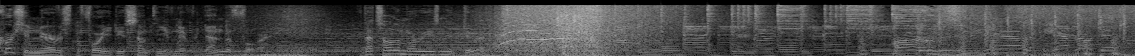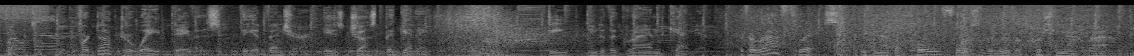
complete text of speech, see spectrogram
course, you're nervous before you do something you've never done before. But that's all the more reason to do it. For Dr. Wade Davis, the adventure is just beginning. Deep into the Grand Canyon, If a raft flips, you can have the whole force of the river pushing that raft.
